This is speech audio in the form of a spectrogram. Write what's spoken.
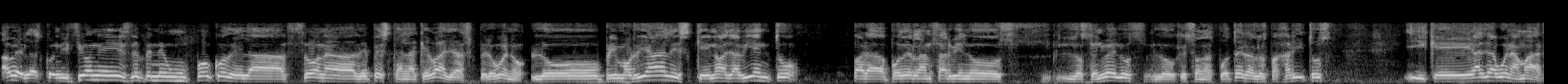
A ver, las condiciones dependen un poco de la zona de pesca en la que vayas, pero bueno, lo primordial es que no haya viento para poder lanzar bien los, los señuelos, lo que son las poteras, los pajaritos, y que haya buena mar.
